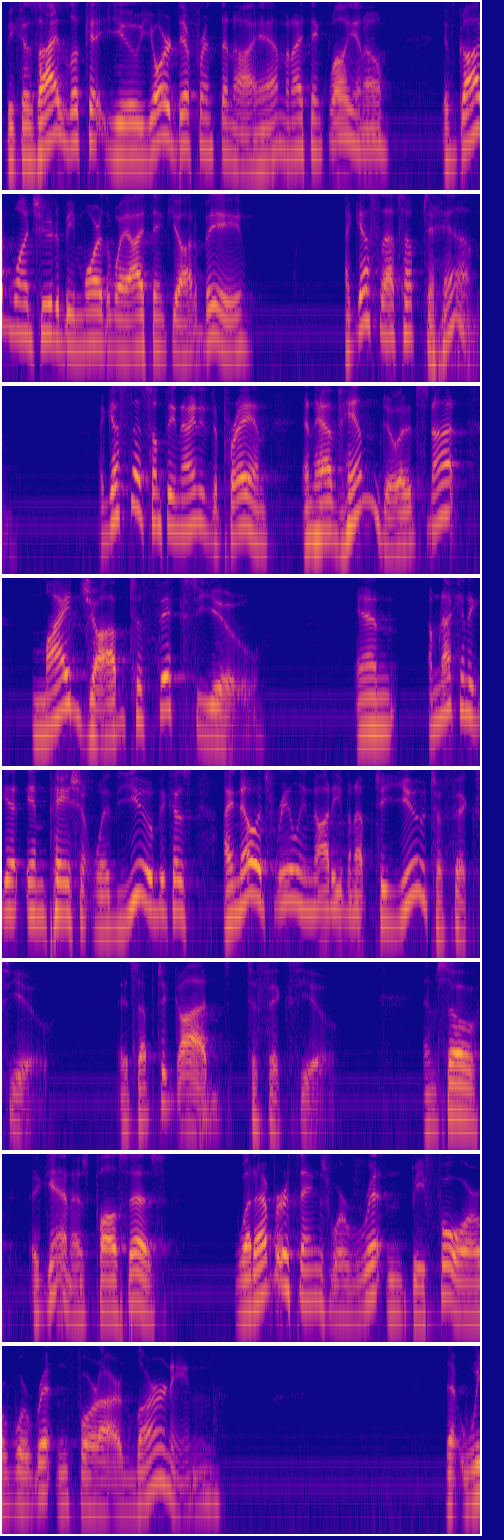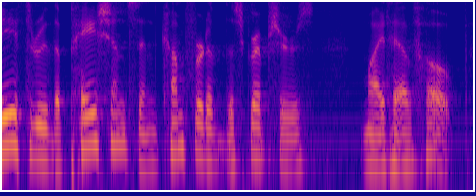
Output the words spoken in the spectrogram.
because I look at you, you're different than I am, and I think, well, you know, if God wants you to be more the way I think you ought to be, I guess that's up to Him. I guess that's something I need to pray and, and have Him do it. It's not my job to fix you. And I'm not going to get impatient with you because I know it's really not even up to you to fix you. It's up to God to fix you. And so, again, as Paul says, whatever things were written before were written for our learning, that we, through the patience and comfort of the scriptures, might have hope.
